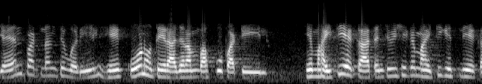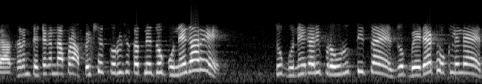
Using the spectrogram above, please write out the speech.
जयंत पाटलांचे वडील हे कोण होते? राजाराम बापू पाटील. हे माहिती आहे का? त्यांच्याविषयी काही माहिती घेतली आहे का? कारण त्याच्याकडनं आपण अपेक्षाच करू शकत नाही. जो गुन्हेगार आहे जो गुन्हेगारी प्रवृत्तीचा आहे जो बेड्या ठोकलेल्या आहेत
